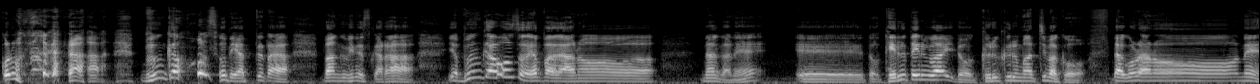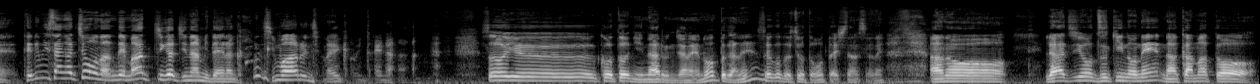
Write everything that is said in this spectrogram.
これもだから、文化放送でやってた番組ですから、いや、文化放送やっぱあのー、なんかね、えっ、ー、と、てるてるワイド、くるくるマッチ箱。だからこれあのー、ね、てるみさんが長男でマッチが次男みたいな感じもあるんじゃないかみたいな。そういうことになるんじゃないのとかね。そういうことをちょっと思ったりしたんですよね。あのー、ラジオ好きのね、仲間と、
